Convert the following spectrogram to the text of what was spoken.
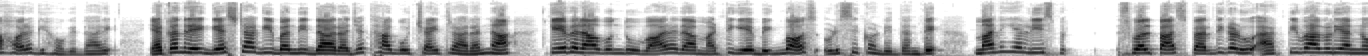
ಹೊರಗೆ ಹೋಗಿದ್ದಾರೆ. ಯಾಕಂದರೆ ಗೆಸ್ಟ್ ಆಗಿ ಬಂದಿದ್ದ ರಜತ್ ಹಾಗೂ ಚೈತ್ರರನ್ನ ಕೇವಲ ಒಂದು ವಾರದ ಮಟ್ಟಿಗೆ ಬಿಗ್ ಬಾಸ್ ಉಳಿಸಿಕೊಂಡಿದ್ದಂತೆ. ಮನೆಯಲ್ಲಿ ಸ್ವಲ್ಪ ಸ್ಪರ್ಧಿಗಳು ಆಕ್ಟಿವ್ ಆಗಲಿ ಅನ್ನೋ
